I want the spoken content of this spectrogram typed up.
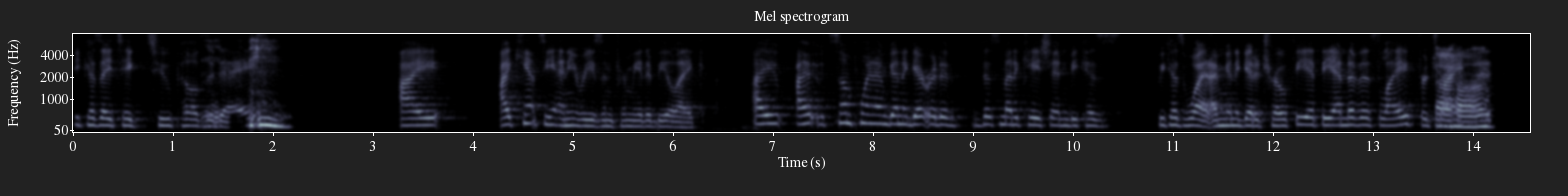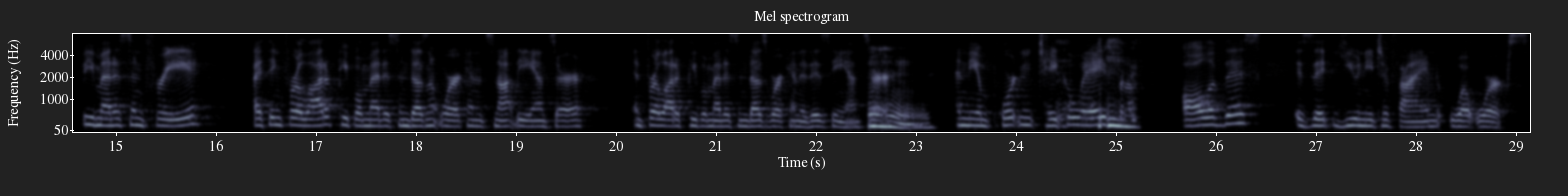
Because I take two pills a day. I I can't see any reason for me to be like, I, I at some point I'm going to get rid of this medication because because what? I'm going to get a trophy at the end of this life for trying uh-huh. to be medicine free. I think for a lot of people medicine doesn't work and it's not the answer. And for a lot of people medicine does work and it is the answer. Mm-hmm. And the important takeaway from all of this is that you need to find what works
